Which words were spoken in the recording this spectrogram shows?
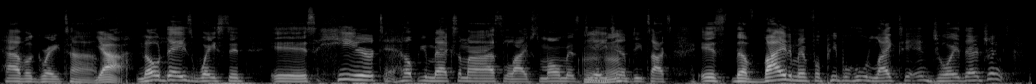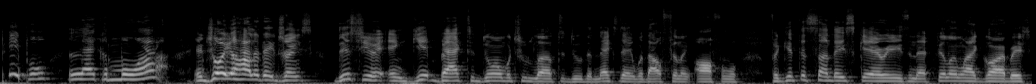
have a great time. Yeah. No Days Wasted is here to help you maximize life's moments. Mm-hmm. DHM Detox is the vitamin for people who like to enjoy their drinks. People like moi. Enjoy your holiday drinks this year and get back to doing what you love to do the next day without feeling awful. Forget the Sunday scaries and that feeling like garbage.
